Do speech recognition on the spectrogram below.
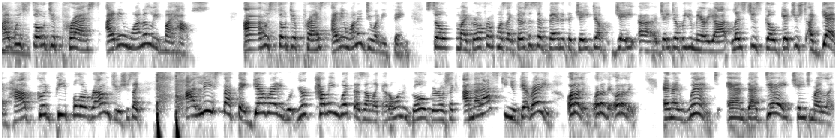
I was mm. so depressed, I didn't want to leave my house. I was so depressed. I didn't want to do anything. So my girlfriend was like, "There's this event at the JW, J, uh, JW Marriott. Let's just go get your again. Have good people around you." She's like, "At least get ready. You're coming with us." I'm like, "I don't want to go, girl." She's like, "I'm not asking you. Get ready. Orale, orale, orale." And I went, and that day changed my life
